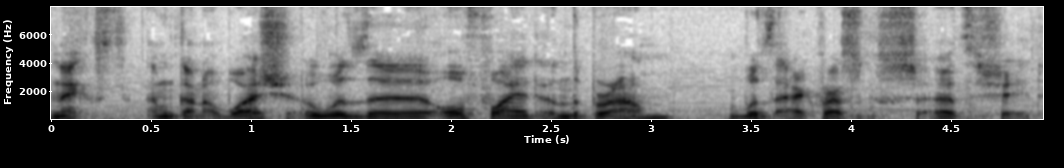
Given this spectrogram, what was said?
Next, I'm gonna wash over the off-white and the brown with Agrax Earthshade.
